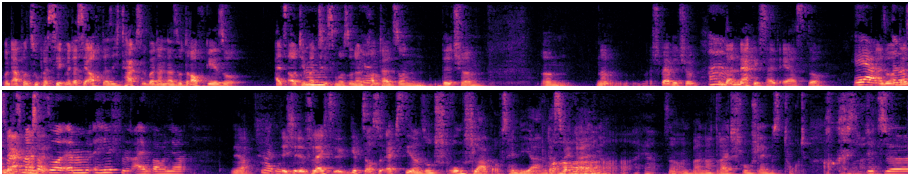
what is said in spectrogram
und ab und zu passiert mir das ja auch, dass ich tagsüber dann da so draufgehe, so als Automatismus und dann Mhm. Ja. kommt halt so ein Bildschirm, ähm, ne, Sperrbildschirm und dann merke ich es halt erst so. ja, ja, Also, dann dann muss man manchmal so halt- ähm, Hilfen einbauen, ja. Ja, ich, äh, vielleicht äh, gibt's auch so Apps, die dann so einen Stromschlag aufs Handy jagen. Das wäre geil. Ne? Ah, ja. So, und nach drei Stromschlägen bist du tot. Ach, Chris, bitte.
